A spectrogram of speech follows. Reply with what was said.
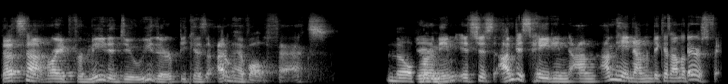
that's not right for me to do either because I don't have all the facts. No, You know what I mean? It's just I'm just hating on I'm hating on him because I'm a Bears fan.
